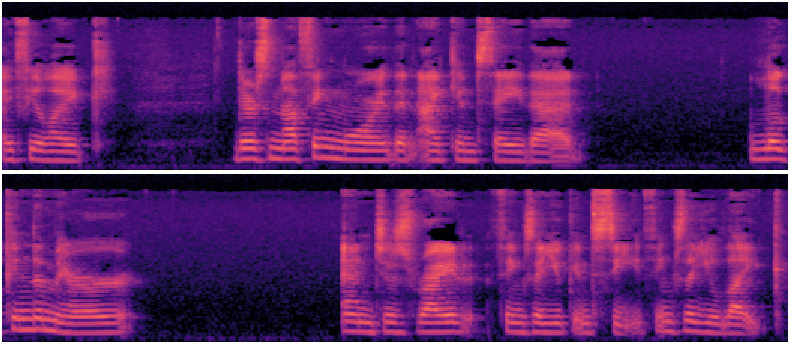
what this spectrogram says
I feel like there's nothing more than I can say that look in the mirror and just write things that you can see, things that you like,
